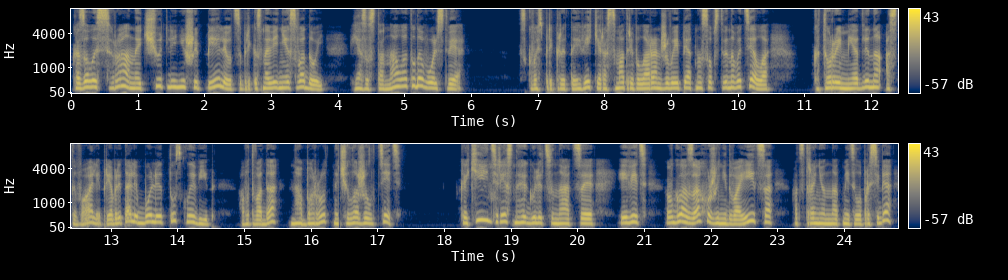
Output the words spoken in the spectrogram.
Казалось, раны чуть ли не шипели от соприкосновения с водой. Я застонала от удовольствия. Сквозь прикрытые веки рассматривала оранжевые пятна собственного тела, которые медленно остывали, приобретали более тусклый вид, а вот вода, наоборот, начала желтеть. Какие интересные галлюцинации, и ведь в глазах уже не двоится, отстраненно отметила про себя —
